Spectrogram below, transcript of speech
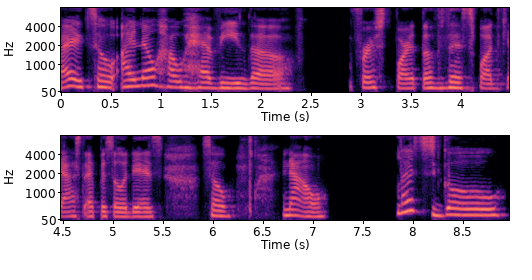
right so i know how heavy the first part of this podcast episode is so now let's go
